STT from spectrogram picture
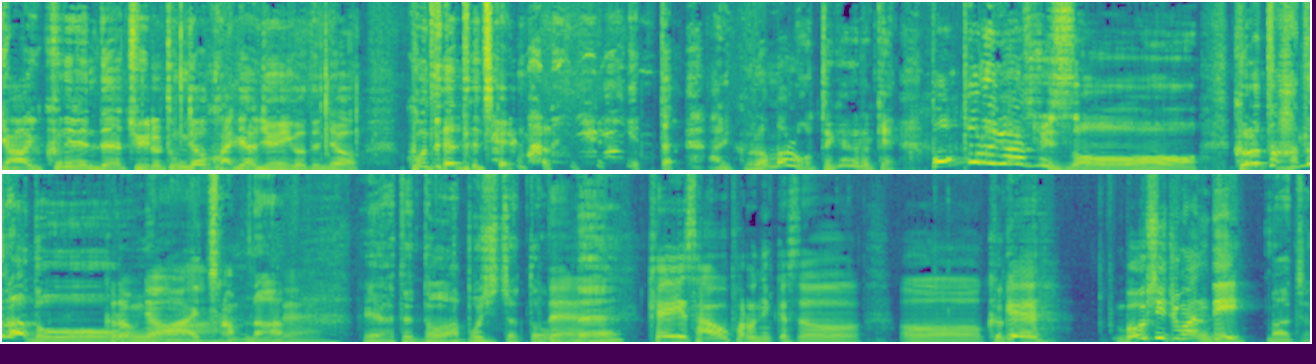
야 이거 큰일인데 주위를 통제하고 관리하는 유행이거든요. 꼰대한테 제일 많은 유행이다. 아니 그런 말을 어떻게 그렇게 뻔뻔하게 할 수 있어? 그렇다 하더라도. 그럼요. 아이 참나. 네. 예, 하여튼 더 보시죠 또. 네. 네. K4585님께서 어 그게 멋이 중한디 맞아.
